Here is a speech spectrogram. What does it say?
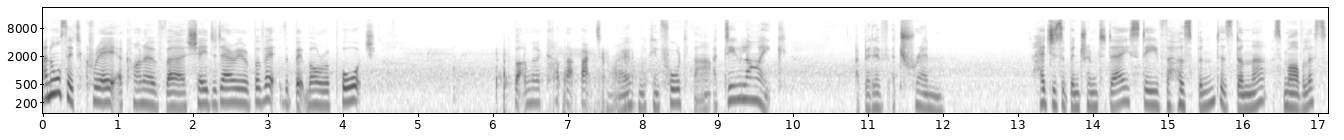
And also to create a kind of uh, shaded area above it, a bit more of a porch. But I'm going to cut that back tomorrow. I'm looking forward to that. I do like a bit of a trim Hedges have been trimmed today. Steve, the husband, has done that. It's marvellous.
